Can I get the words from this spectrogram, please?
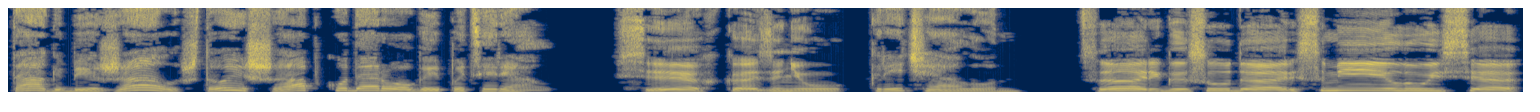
Так бежал, что и шапку дорогой потерял. «Всех казню!» — кричал он. «Царь-государь, смилуйся!»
